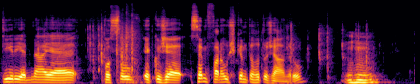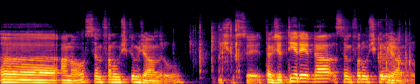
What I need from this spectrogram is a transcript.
tier 1 je poslou, jakože jsem fanouškem tohoto žánru. Uh-huh. Uh, ano, jsem fanouškem žánru. Píšu si. Takže tier 1 jsem fanouškem uh-huh. žánru.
